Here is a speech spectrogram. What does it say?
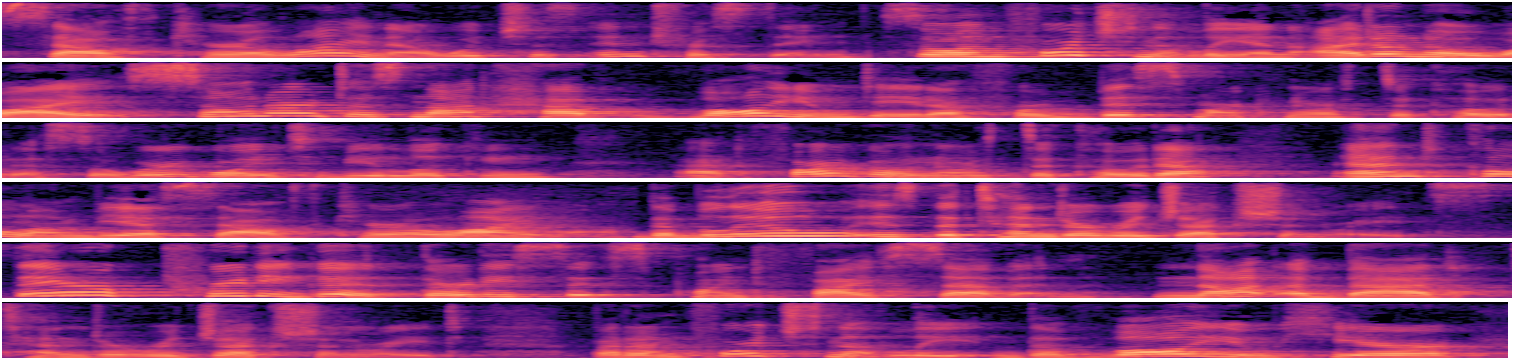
South Carolina, which is interesting. So unfortunately, and I don't know why, Sonar does not have volume data for Bismarck, North Dakota. So we're going to be looking at Fargo, North Dakota and Columbia, South Carolina. The blue is the tender rejection rates. They are pretty good, 36.57. Not a bad tender rejection rate. But unfortunately, the volume here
